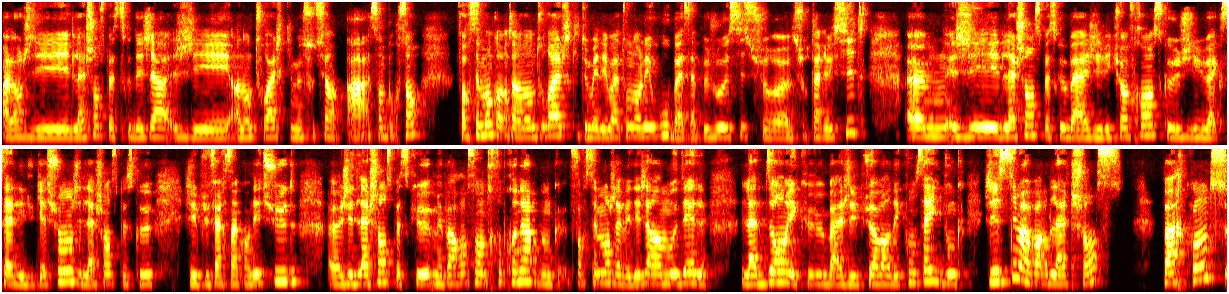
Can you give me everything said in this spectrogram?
alors j'ai de la chance parce que déjà j'ai un entourage qui me soutient à 100%. Forcément, quand tu as un entourage qui te met des bâtons dans les roues, bah ça peut jouer aussi sur euh, sur ta réussite. Euh, j'ai de la chance parce que bah j'ai vécu en France, que j'ai eu accès à l'éducation. J'ai de la chance parce que j'ai pu faire cinq ans d'études. Euh, j'ai de la chance parce que mes parents sont entrepreneurs, donc forcément j'avais déjà un modèle là-dedans et que bah j'ai pu avoir des conseils. Donc j'estime avoir de la chance. Par contre,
